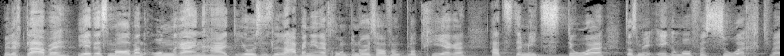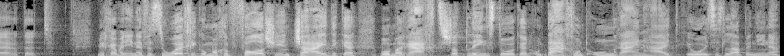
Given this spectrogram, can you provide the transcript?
Weil ich glaube, jedes Mal, wenn Unreinheit in unser Leben hineinkommt und uns anfängt zu blockieren, hat es damit zu tun, dass wir irgendwo versucht werden, wir kommen in eine Versuchung und machen falsche Entscheidungen, wo wir rechts statt links durchgehen. Und dann kommt Unreinheit in unser Leben hinein.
